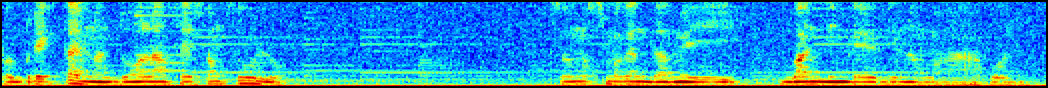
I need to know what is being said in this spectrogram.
Pag break time, nandun ka lang sa isang sulok. So, mas maganda may bonding kayo din ng mga hapon.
